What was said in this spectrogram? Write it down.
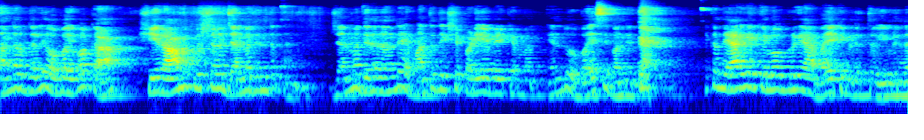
ಸಂದರ್ಭದಲ್ಲಿ ಒಬ್ಬ ಯುವಕ ಶ್ರೀರಾಮಕೃಷ್ಣನ ಜನ್ಮದಿನದ, ಜನ್ಮದಿನದಂದೇ ಮಂತ್ರದೀಕ್ಷೆ ಪಡೆಯಬೇಕೆಂಬ, ಎಂದು ಬಯಸಿ ಬಂದಿದ್ದ. ಯಾಕಂದ್ರೆ ಯಾರಿಗೆ ಕೆಲವೊಬ್ಬರಿಗೆ ಆ ಬಯಕೆ ಬಿಡುತ್ತೆ ಇವರಿಂದ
